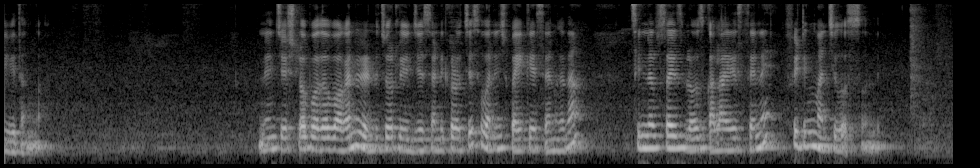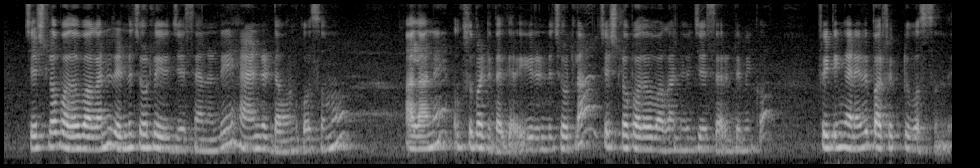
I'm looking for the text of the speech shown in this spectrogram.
ఈ విధంగా. నేను చెస్ట్లో పదో భాగాన్ని రెండు చోట్ల యూజ్ చేశాను. ఇక్కడ వచ్చేసి వన్ ఇంచ్ పైకి వేసాను కదా చిన్న సైజ్ బ్లౌజ్కి అలా వేస్తేనే ఫిట్టింగ్ మంచిగా వస్తుంది. చెస్ట్లో పదో భాగాన్ని రెండు చోట్ల యూజ్ చేశానండి హ్యాండ్ డౌన్ కోసము. అలానే ఉక్సుపట్టి దగ్గర ఈ రెండు చోట్ల చెస్ట్లో పదో భాగాన్ని యూజ్ చేశారంటే మీకు ఫిట్టింగ్ అనేది పర్ఫెక్ట్గా వస్తుంది.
